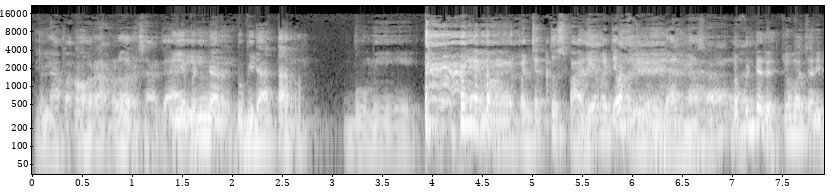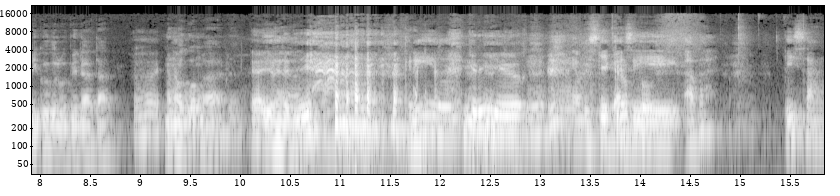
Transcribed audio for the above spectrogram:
pendapat Oh, orang lo harus hargai. iya benar bumi datar Bumi dia emang pencetus Pak, dia pencetus bumi Iya, nggak datar. Oh, bener ya? Coba cari di Google lebih datar. Oh, Nama gua nggak ada. ya iya Ya. jadi Kriuk. Kriuk. Habis dikasih apa? Pisang.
